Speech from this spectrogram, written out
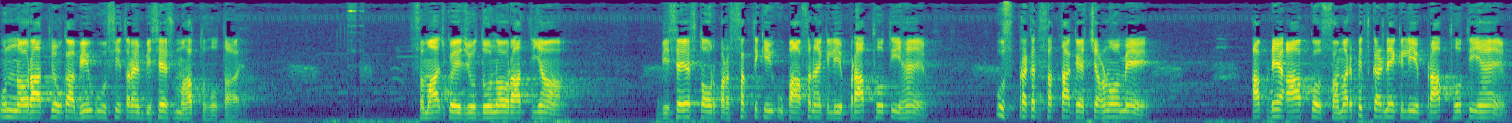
उन नवरात्रियों का भी उसी तरह विशेष महत्व होता है। समाज को ये जो दो नवरात्रियाँ विशेष तौर पर शक्ति की उपासना के लिए प्राप्त होती हैं, उस प्रकट सत्ता के चरणों में अपने आप को समर्पित करने के लिए प्राप्त होती हैं।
